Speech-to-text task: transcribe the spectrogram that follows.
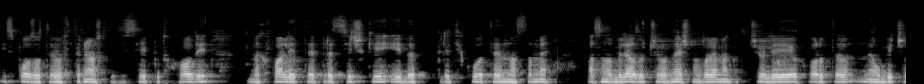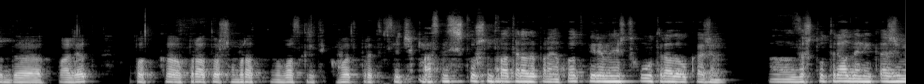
използвате в тренерските си подходи, да хвалите пред всички и да критикувате насаме. Аз съм забелязал, че в днешно време, като че ли хората не обичат да хвалят, пък правят точно обратно на вас, критикуват пред всички. Аз мисля, че точно това трябва да правим. Когато видим нещо хубаво, трябва да го кажем. Защо трябва да ни кажем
